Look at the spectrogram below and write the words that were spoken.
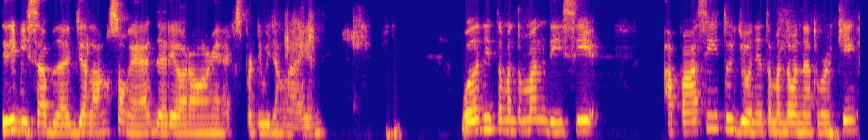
Jadi bisa belajar langsung ya dari orang-orang yang expert di bidang lain boleh nih teman-teman diisi apa sih tujuannya teman-teman networking?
